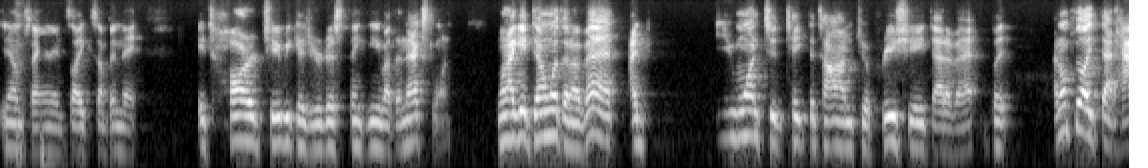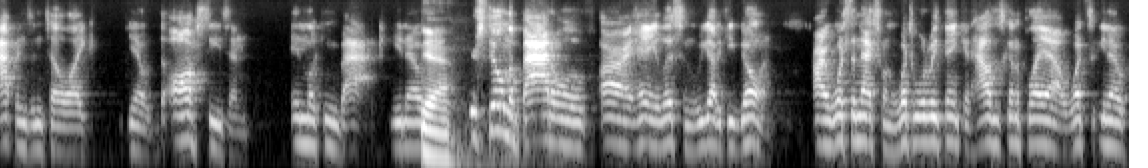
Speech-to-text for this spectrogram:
You know what I'm saying? It's like something that it's hard to because you're just thinking about the next one. When I get done with an event, I you want to take the time to appreciate that event, but I don't feel like that happens until like you know the off season. In looking back, you know, yeah, you're still in the battle of all right. Hey, listen, we got to keep going. All right, what's the next one? What what are we thinking? How's this going to play out? What's you know,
